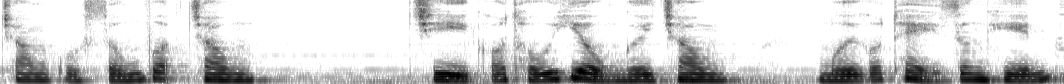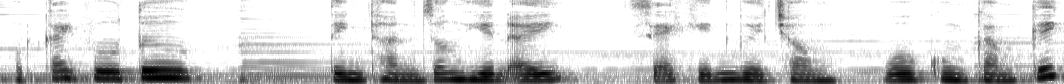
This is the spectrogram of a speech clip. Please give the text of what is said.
trong cuộc sống vợ chồng. Chỉ có thấu hiểu người chồng mới có thể dâng hiến một cách vô tư. Tinh thần dâng hiến ấy sẽ khiến người chồng vô cùng cảm kích.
